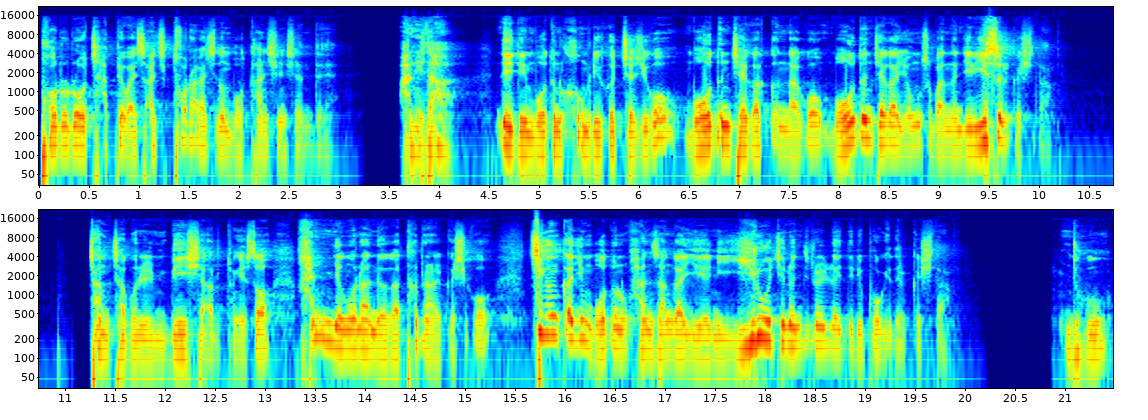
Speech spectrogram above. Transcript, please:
포로로 잡혀와 있어 아직 돌아가지도 못한 신세인데 아니다. 너희들이 모든 허물이 거쳐지고 모든 죄가 끝나고 모든 죄가 용서받는 일이 있을 것이다. 장차본을 메시아를 통해서 한 영원한 너가 드러날 것이고 지금까지 모든 환상과 예언이 이루어지는 일을 너희들이 보게 될 것이다. 누구?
